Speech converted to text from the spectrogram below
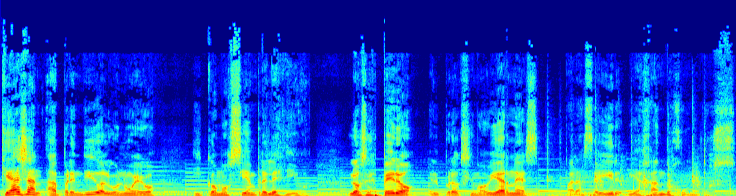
que hayan aprendido algo nuevo y como siempre les digo, los espero el próximo viernes para seguir viajando juntos.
